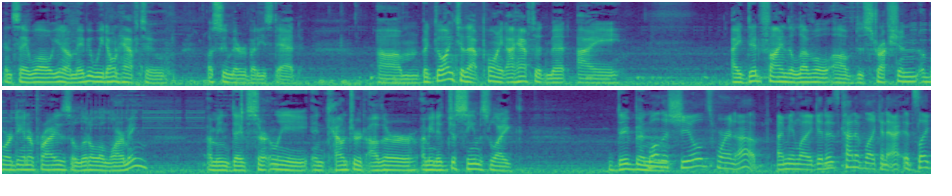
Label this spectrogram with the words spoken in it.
and say, well, you know, maybe we don't have to assume everybody's dead. Um, but going to that point, I have to admit, I I did find the level of destruction aboard the Enterprise a little alarming. I mean, they've certainly encountered other. I mean, it just seems like they've been. Well, the shields weren't up. I mean, like it is kind of like an. It's like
